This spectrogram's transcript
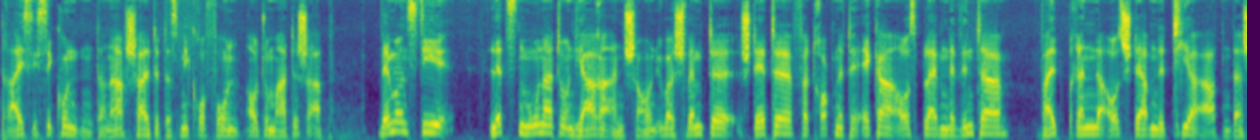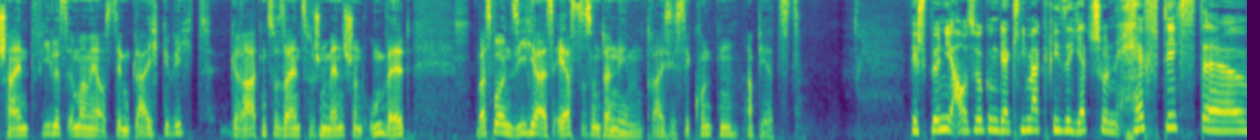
30 Sekunden. Danach schaltet das Mikrofon automatisch ab. Wenn wir uns die letzten Monate und Jahre anschauen, überschwemmte Städte, vertrocknete Äcker, ausbleibende Winter, Waldbrände, aussterbende Tierarten, da scheint vieles immer mehr aus dem Gleichgewicht geraten zu sein zwischen Mensch und Umwelt. Was wollen Sie hier als erstes unternehmen? 30 Sekunden ab jetzt. Wir spüren die Auswirkungen der Klimakrise jetzt schon heftigst. Äh,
